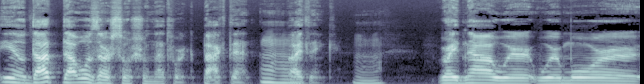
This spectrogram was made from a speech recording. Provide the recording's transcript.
you know that that was our social network back then Mhm. i think Mhm. Right now we're we're more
